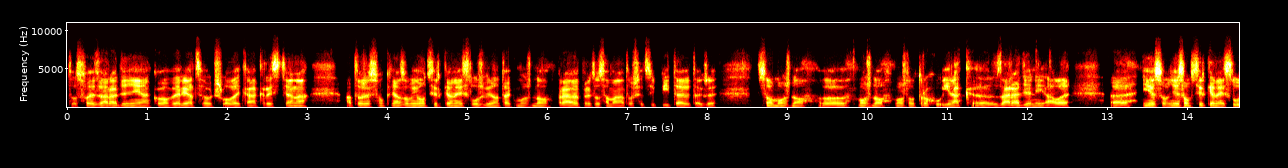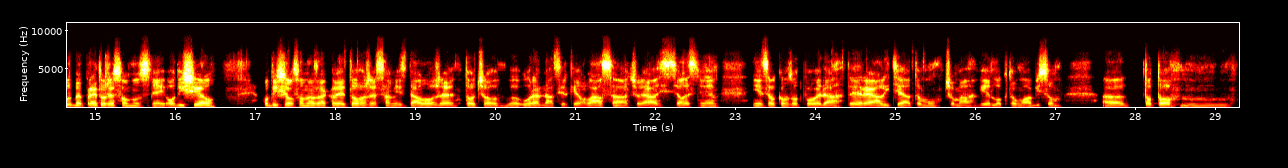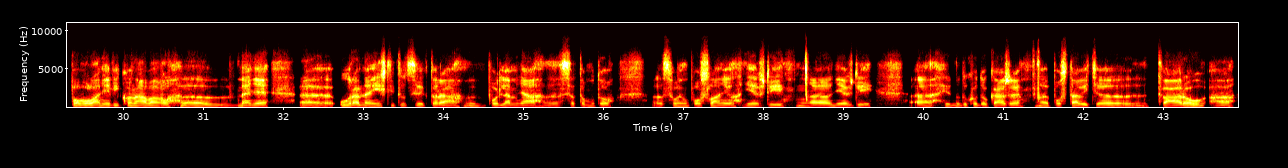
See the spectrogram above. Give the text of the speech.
to svoje zaradenie ako veriaceho človeka a kresťana a to, že som kňazom mimo cirkevnej služby, no tak možno práve preto sa ma na to všetci pýtajú, takže som možno, e, možno, možno trochu inak zaradený, ale nie som, nie som v cirkevnej službe, pretože som z nej odišiel odišiel som na základe toho, že sa mi zdalo, že to, čo e, úradná církev hlása a čo ja stelesňujem, nie celkom zodpovedá tej realite a tomu, čo ma viedlo k tomu, aby som toto mm, povolanie vykonával e, v mene úradnej inštitúcie, ktorá podľa mňa sa tomuto svojmu poslaniu nevždy, nevždy jednoducho dokáže postaviť tvárou a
